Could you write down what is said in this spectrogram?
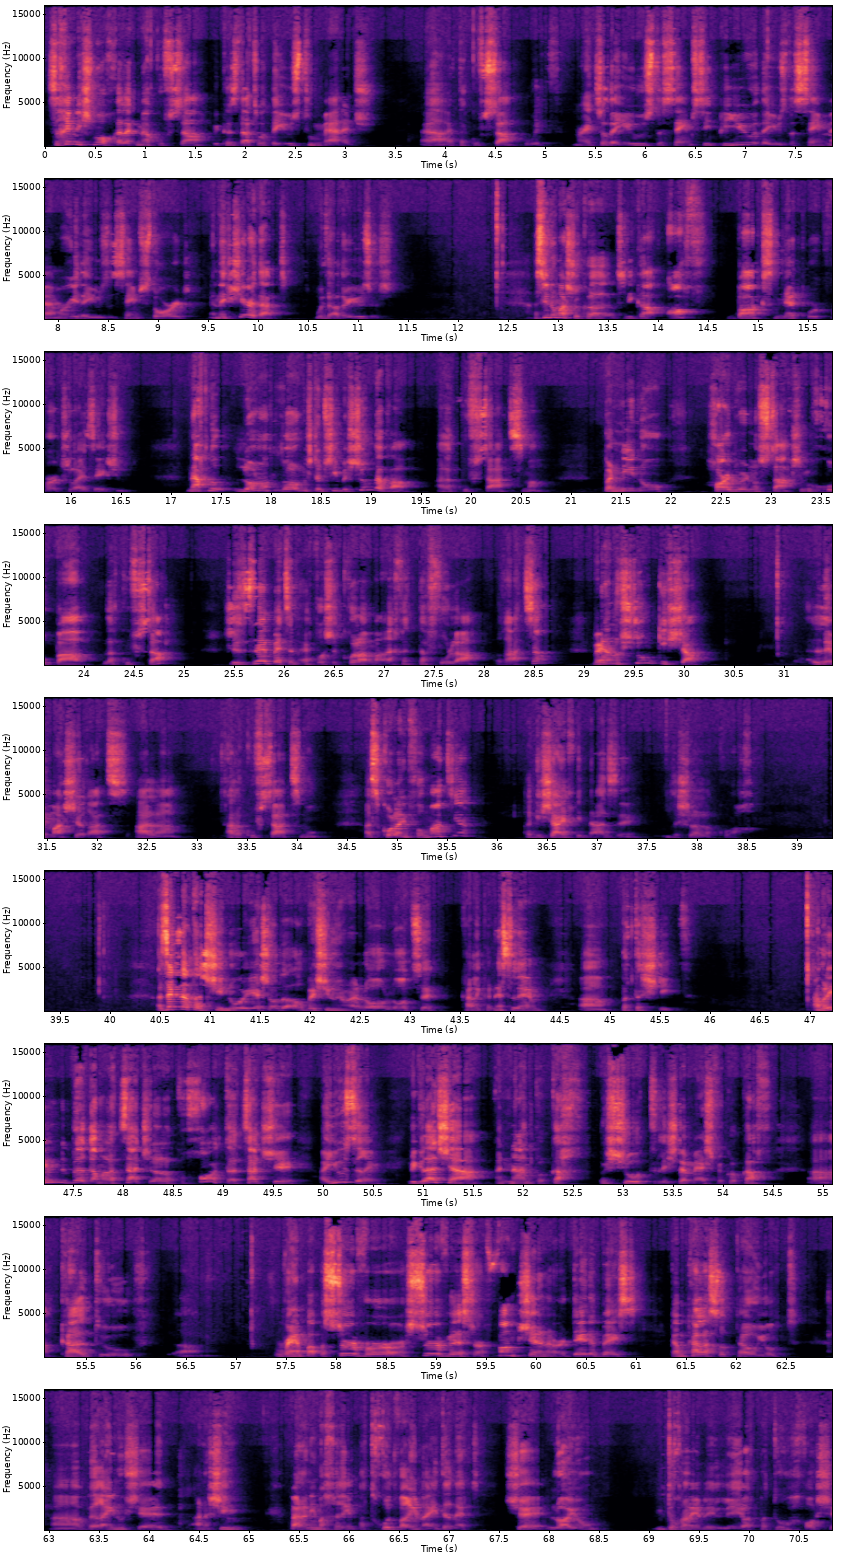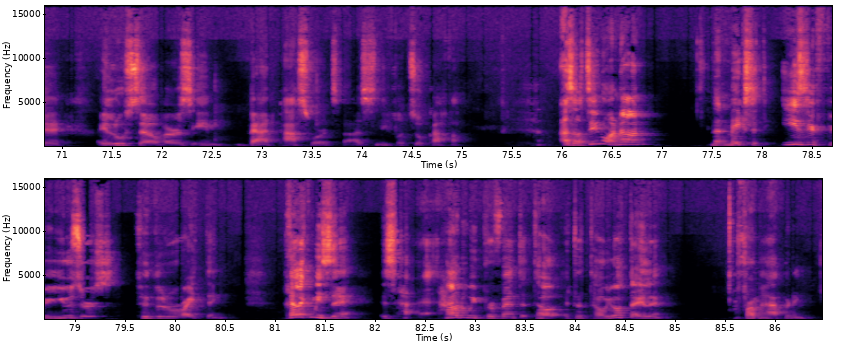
צריכים לשמור חלק מהקופסה because that's what they use to manage uh, את הקופסה with. Right? So they use the same CPU, they use the same memory, they use the same storage, and they share that with other users. עשינו משהו שנקרא Off-Box Network Virtualization. אנחנו לא, לא משתמשים בשום דבר על הקופסה עצמה. בנינו hardware נוסף שמחובר לקופסה, שזה בעצם איפה שכל המערכת תפעולה רצה, ואין לנו שום גישה למה שרץ על, ה, על הקופסה עצמו. אז כל האינפורמציה, הגישה היחידה זה, זה של הלקוח. אז זה קצת השינוי, יש עוד הרבה שינויים אני לא, לא רוצה כאן להיכנס אליהם uh, בתשתית. אבל אם נדבר גם על הצד של הלקוחות, הצד שהיוזרים, בגלל שהענן כל כך פשוט להשתמש וכל כך uh, קל to uh, ramp up a server or a service or a function or a database, גם קל לעשות טעויות. Uh, וראינו שאנשים בעננים אחרים פתחו דברים לאינטרנט שלא היו מתוכננים להיות פתוח, או שהעלו סרברס עם bad passwords ואז נפרצו ככה. אז רצינו ענן that makes it easier for users to do the right thing. חלק מזה is how do we prevent את הטעויות האלה from happening.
